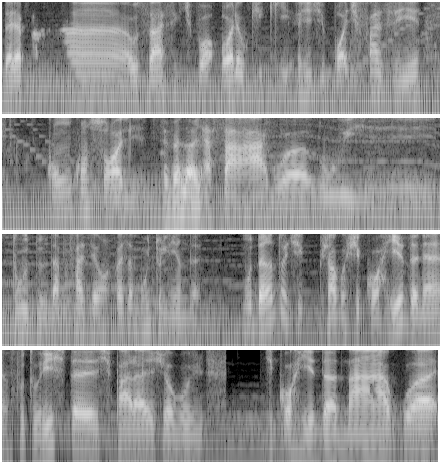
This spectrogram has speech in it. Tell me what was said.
Daria pra usar assim, tipo, olha o que, que a gente pode fazer com um console. É verdade. Essa água, luz e tudo. Dá pra fazer uma coisa muito linda. Mudando de jogos de corrida, né? Futuristas para jogos de corrida na água,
